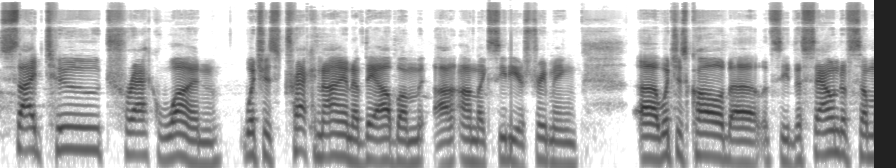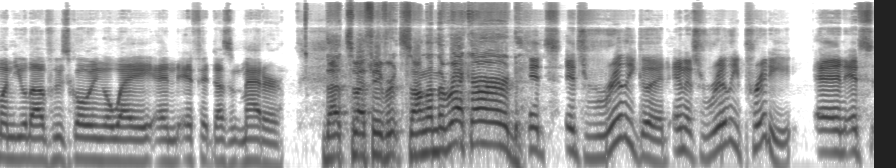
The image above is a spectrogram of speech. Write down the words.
side two, track one, which is track nine of the album on, on like CD or streaming, uh, which is called, uh, let's see, The Sound of Someone You Love Who's Going Away and If It Doesn't Matter. That's my favorite song on the record. It's it's really good and it's really pretty and it's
